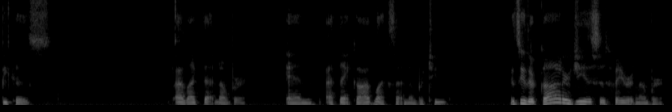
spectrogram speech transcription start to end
because i like that number and I think God likes that number too. It's either God or Jesus' favorite number.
